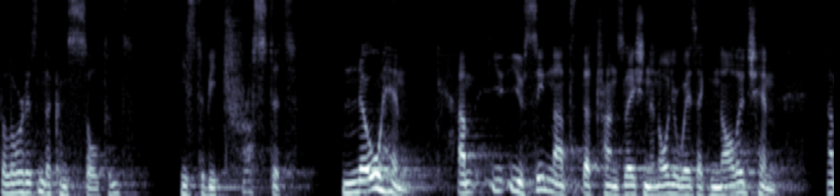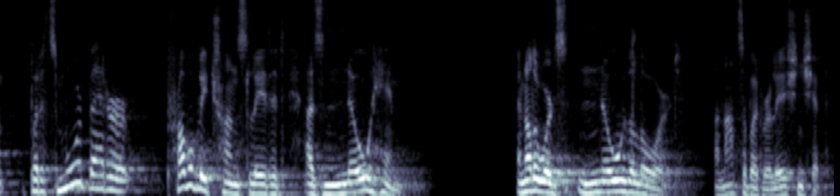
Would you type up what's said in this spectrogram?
The Lord isn't a consultant, He's to be trusted. Know Him. Um, you, have seen that, that translation in all your ways, acknowledge Him. Um, but it's more better, probably translated as know Him. In other words, know the Lord. And that's about relationship.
